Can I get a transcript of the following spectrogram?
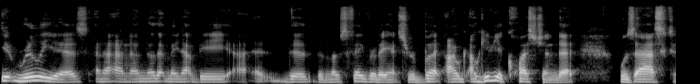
It really is, and I, and I, know that may not be uh, the the most favorite answer, but I'll, I'll give you a question that was asked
